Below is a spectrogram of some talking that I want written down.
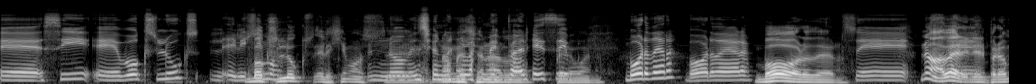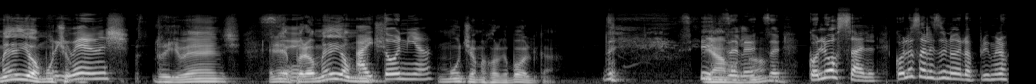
Eh, sí, eh, Vox Lux, elegimos Vox Lux elegimos. no, eh, mencionarla, mencionarlo, me parece. Bueno. Border, Border. Border. Sí. No, a ver, en el promedio mucho. Revenge. Revenge. En el promedio mucho, Aitonia. mucho mejor que Polka. Digamos. Colossal. Colossal es uno de los primeros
